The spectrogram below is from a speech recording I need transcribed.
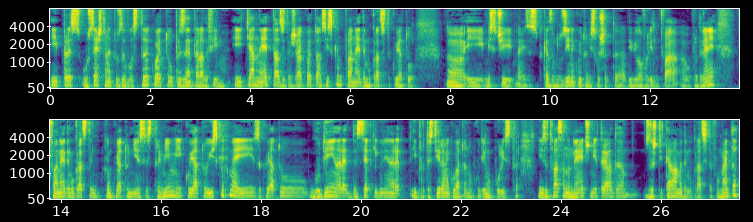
и през усещането за властта, което президента Радев има. И тя не е тази държава, която аз искам. Това не е демокрацията, която и мисля, че нали, за, така, за мнозина, които ни слушат, би било валидно това определение. Това не е демокрацията, към която ние се стремим и която искахме и за която години наред, десетки години наред и протестираме, когато е необходимо по улицата. И затова съм на мнение, че ние трябва да защитаваме демокрацията в момента,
